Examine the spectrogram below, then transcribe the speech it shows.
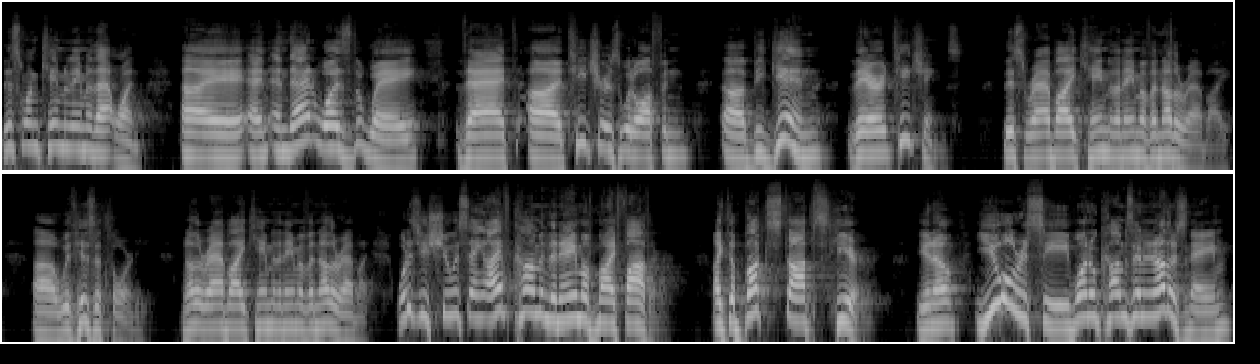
this one came in the name of that one. Uh, and, and that was the way that uh, teachers would often uh, begin their teachings. This rabbi came in the name of another rabbi uh, with his authority. Another rabbi came in the name of another rabbi. What is Yeshua saying? I've come in the name of my Father. Like the buck stops here. You know, you will receive one who comes in another's name,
